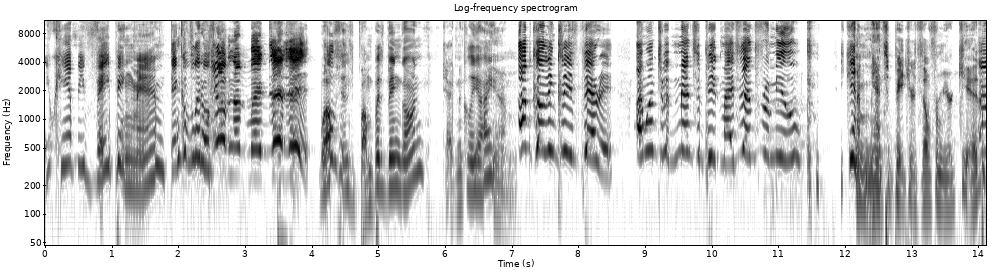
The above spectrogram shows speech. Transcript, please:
you can't be vaping, ma'am. Think of little. Well, since Bump has been gone, technically I am. I'm calling Cliff Perry. I want to emancipate myself from you. You can't emancipate yourself from your kid.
